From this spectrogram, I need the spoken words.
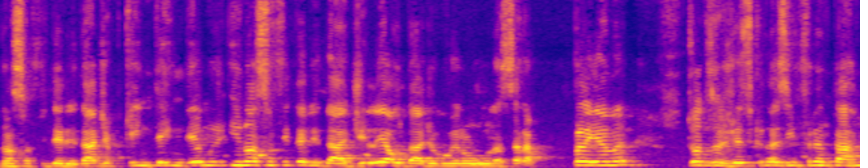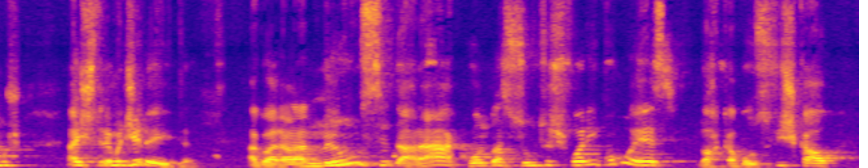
Nossa fidelidade é porque entendemos, e nossa fidelidade e lealdade ao governo Lula será plena todas as vezes que nós enfrentarmos a extrema-direita. Agora, ela não se dará quando assuntos forem como esse, do arcabouço fiscal,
